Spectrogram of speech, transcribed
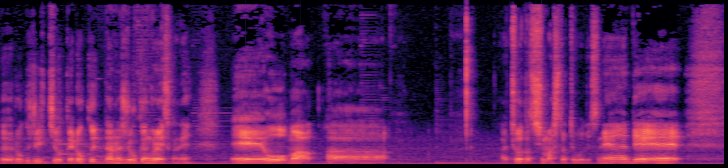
61億円、70億円ぐらいですかね、えー、を、まあ、あ調達しましたということですね。で、えー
